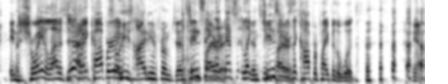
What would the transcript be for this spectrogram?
in Detroit, a lot of Detroit copper. So he's hiding from ginseng. ginseng, like pirates. that's like ginseng, is the copper pipe of the woods. yeah,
